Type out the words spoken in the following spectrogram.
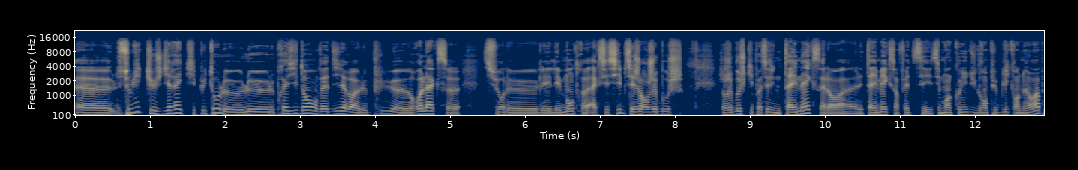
celui que je dirais qui est plutôt le, le, président, on va dire, le plus relax sur le, les, montres accessibles, c'est George Bush. George Bush qui possède une Timex. Alors, euh, les Timex, en fait, c'est moins connu du grand public en Europe.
